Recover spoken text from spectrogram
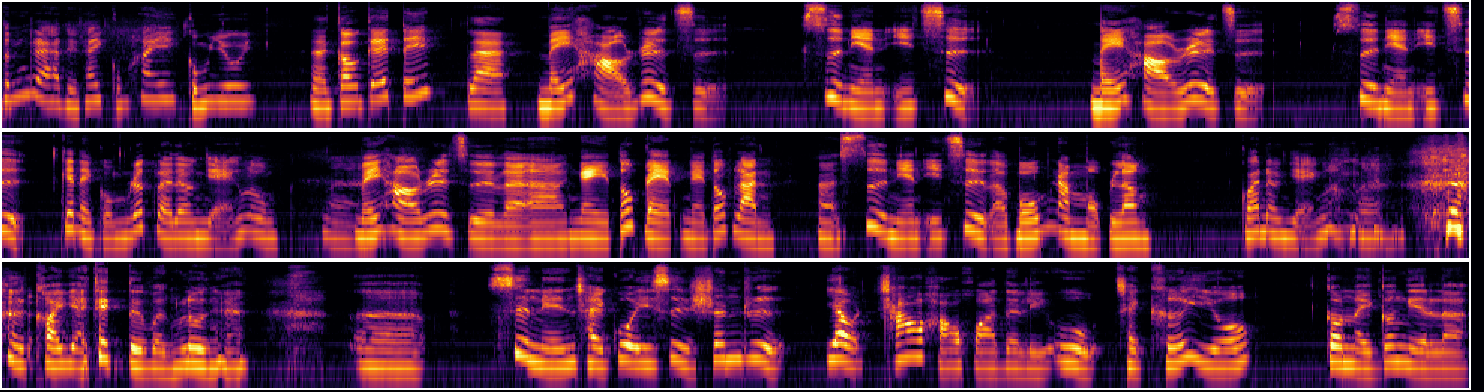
tính ra thì thấy cũng hay, cũng vui. À, câu kế tiếp là Mỹ hảo 日子四年一次 Mỹ hảo 日子四年一次Cái này cũng rất là đơn giản luôn. À, Mỹ hảo 日子 là à, ngày tốt đẹp, ngày tốt lành. À, 4年一次 là 4 năm một lần. Quá đơn giản luôn. à. Khỏi giải thích từ vựng luôn hả? Ờ, 四年才过一次生日，要超豪华的礼物才可以哦。Câu này có nghĩa là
